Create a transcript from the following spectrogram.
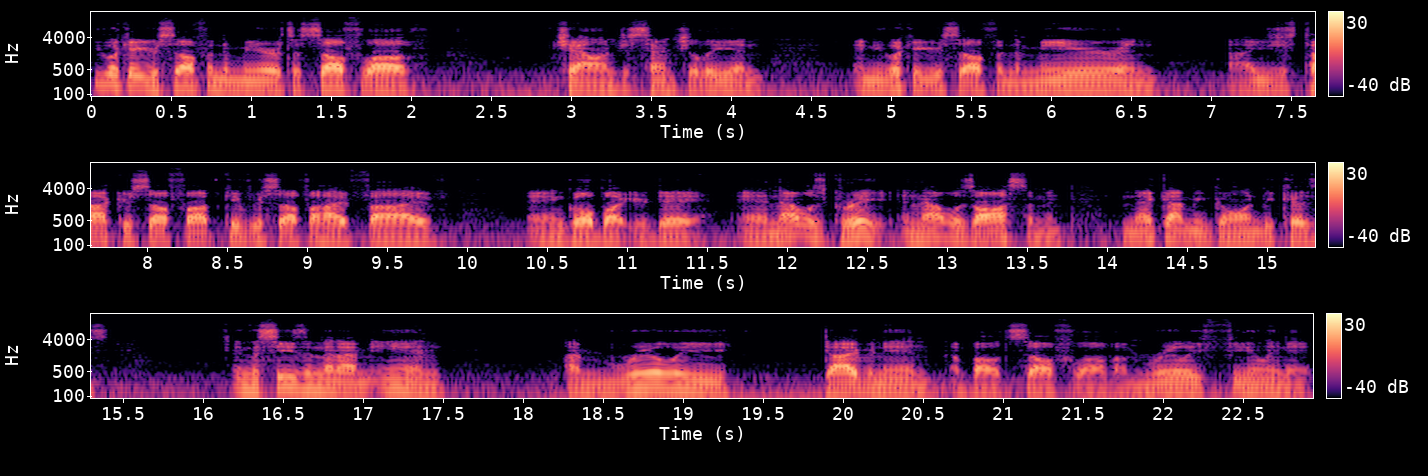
you look at yourself in the mirror. It's a self love challenge essentially, and and you look at yourself in the mirror and uh, you just talk yourself up, give yourself a high five, and go about your day. And that was great, and that was awesome, and and that got me going because in the season that I'm in, I'm really diving in about self love. I'm really feeling it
